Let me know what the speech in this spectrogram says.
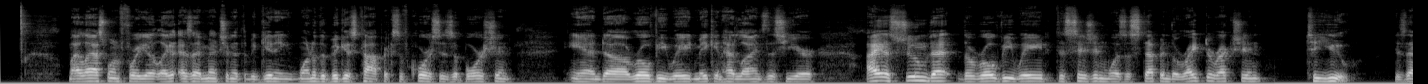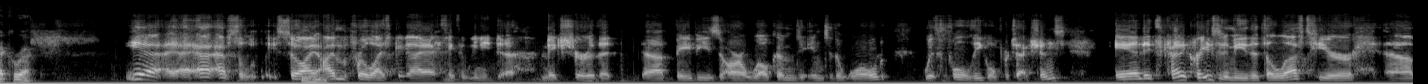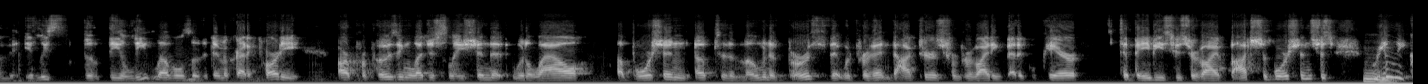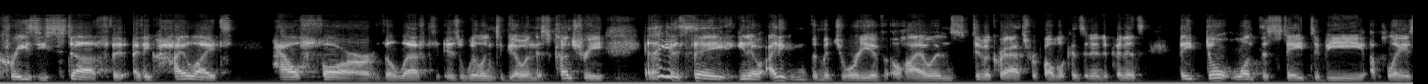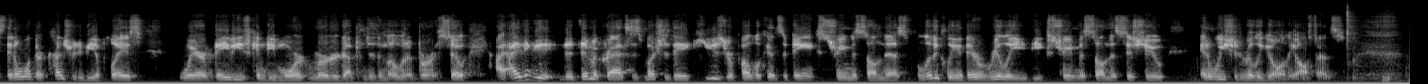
My last one for you, like as I mentioned at the beginning, one of the biggest topics, of course, is abortion, and uh, Roe v. Wade making headlines this year. I assume that the Roe v. Wade decision was a step in the right direction to you. Is that correct? Yeah, I, I, absolutely. So I, am a pro-life guy. I think that we need to make sure that uh, babies are welcomed into the world with full legal protections. And it's kind of crazy to me that the left here, um, at least the, the elite levels of the Democratic Party, are proposing legislation that would allow abortion up to the moment of birth that would prevent doctors from providing medical care to babies who survive botched abortions. Just mm. really crazy stuff that I think highlights how far the left is willing to go in this country. And I got to say, you know, I think the majority of Ohioans, Democrats, Republicans, and independents, they don't want the state to be a place, they don't want their country to be a place where babies can be more murdered up into the moment of birth. So I, I think the Democrats, as much as they accuse Republicans of being extremists on this, politically, they're really the extremists on this issue, and we should really go on the offense.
